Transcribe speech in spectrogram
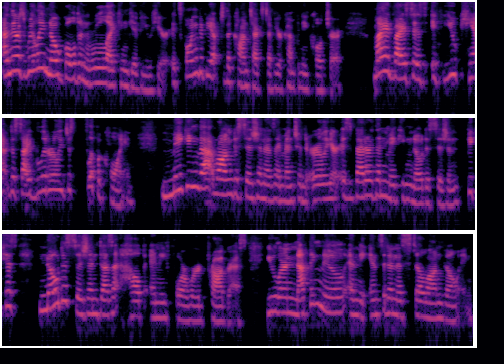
And there's really no golden rule I can give you here. It's going to be up to the context of your company culture. My advice is if you can't decide, literally just flip a coin. Making that wrong decision, as I mentioned earlier, is better than making no decision because no decision doesn't help any forward progress. You learn nothing new and the incident is still ongoing.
